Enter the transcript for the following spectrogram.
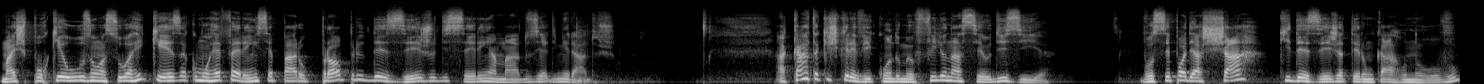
mas porque usam a sua riqueza como referência para o próprio desejo de serem amados e admirados. A carta que escrevi quando meu filho nasceu dizia: Você pode achar que deseja ter um carro novo,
